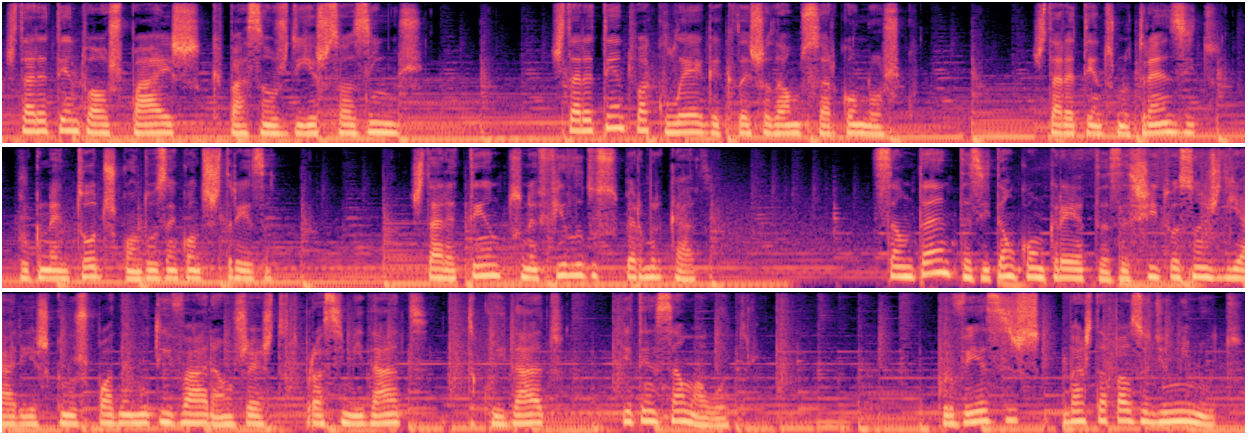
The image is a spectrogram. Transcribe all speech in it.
Estar atento aos pais que passam os dias sozinhos. Estar atento à colega que deixou de almoçar connosco. Estar atento no trânsito porque nem todos conduzem com destreza. Estar atento na fila do supermercado. São tantas e tão concretas as situações diárias que nos podem motivar a um gesto de proximidade, de cuidado e atenção ao outro. Por vezes, basta a pausa de um minuto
